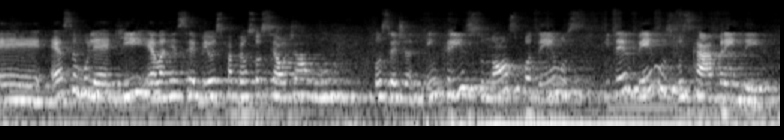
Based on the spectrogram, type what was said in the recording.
é, essa mulher aqui, ela recebeu esse papel social de aluno. Ou seja, em Cristo nós podemos e devemos buscar aprender.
